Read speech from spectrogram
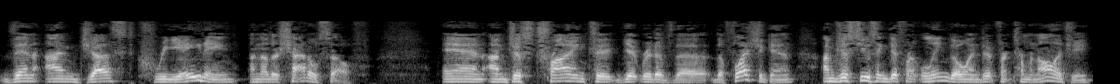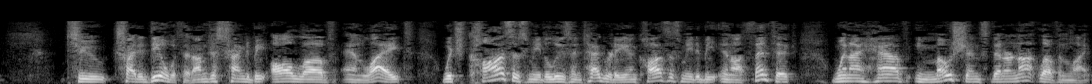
Then I'm just creating another shadow self. And I'm just trying to get rid of the, the flesh again. I'm just using different lingo and different terminology to try to deal with it. I'm just trying to be all love and light, which causes me to lose integrity and causes me to be inauthentic when I have emotions that are not love and light.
